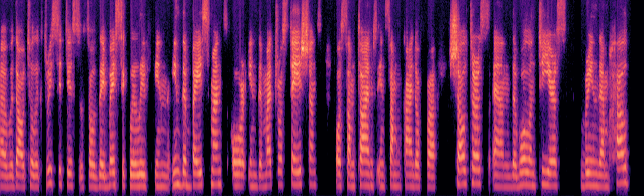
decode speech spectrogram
uh, without electricity. So, so, they basically live in, in the basements or in the metro stations or sometimes in some kind of uh, shelters. And the volunteers bring them help.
